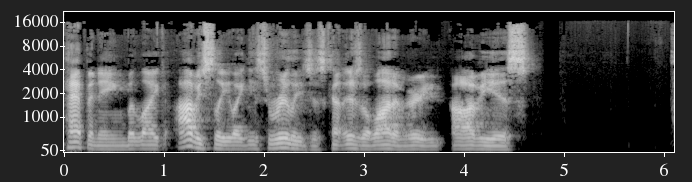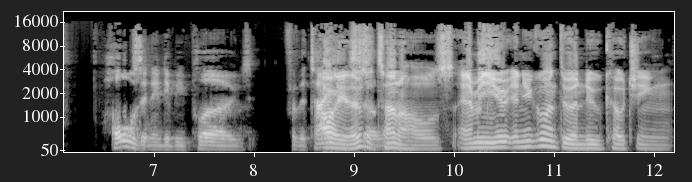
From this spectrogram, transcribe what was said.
happening. But like obviously, like it's really just kind of there's a lot of very obvious holes that need to be plugged for the Titans. Oh yeah, there's so, a ton like, of holes. And I mean, you're and you're going through a new coaching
